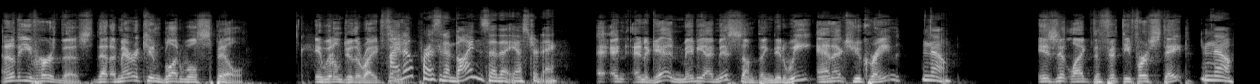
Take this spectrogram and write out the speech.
I don't know that you've heard this that American blood will spill if we don't do the right thing. I know President Biden said that yesterday. And and again, maybe I missed something. Did we annex Ukraine? No, Is it like the fifty first state? no.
